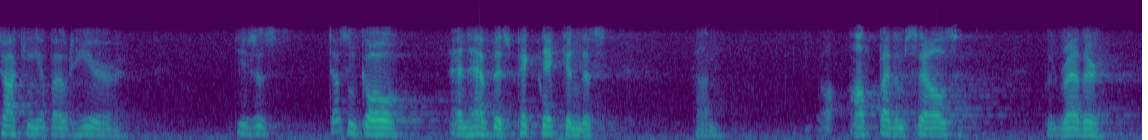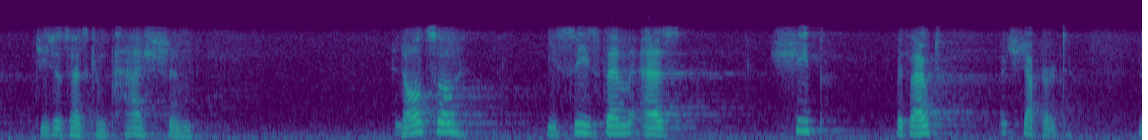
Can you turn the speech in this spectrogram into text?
talking about here. Jesus doesn't go and have this picnic and this um, off by themselves, but rather Jesus has compassion. And also, he sees them as sheep without a shepherd.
